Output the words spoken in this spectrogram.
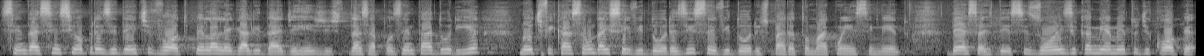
Sendo assim, senhor presidente, voto pela legalidade e registro das aposentadorias, notificação das servidoras e servidores para tomar conhecimento dessas decisões e caminhamento de cópia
